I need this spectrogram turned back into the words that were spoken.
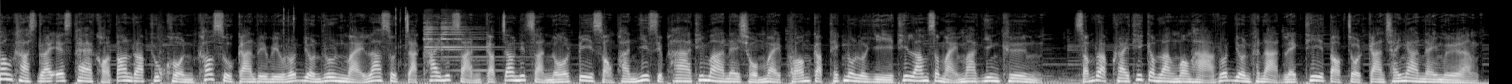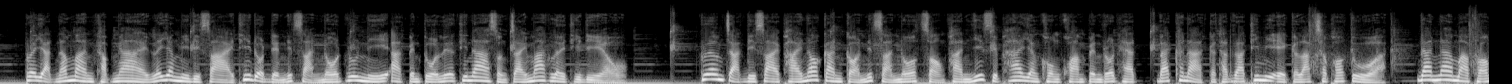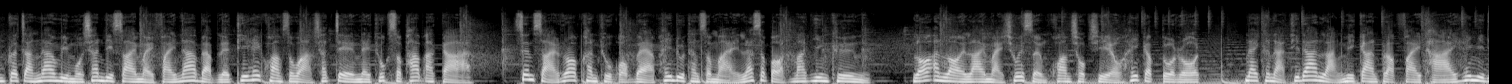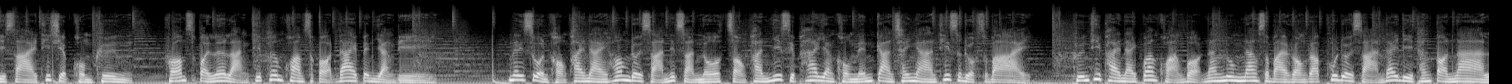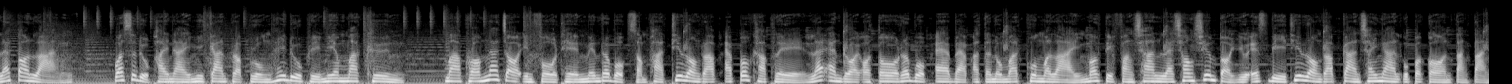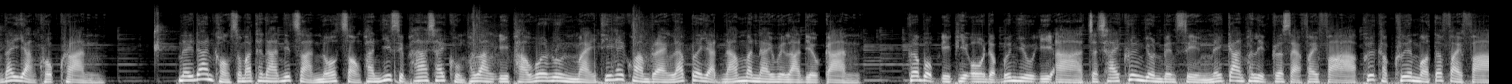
ช่อง Cars Drive S Pair ขอต้อนรับทุกคนเข้าสู่การรีวิวรถยนต์รุ่นใหม่ล่าสุดจากค่ายนิสสันกับเจ้านิสสันโน e ปี 2025 ที่มาในโฉมใหม่พร้อมกับเทคโนโลยีที่ล้ำสมัยมากยิ่งขึ้น สำหรับใครที่กำลังมองหารถยนต์ขนาดเล็กที่ตอบโจทย์การใช้งานในเมือง ประหยัดน้ำมันขับง่ายและยังมีดีไซน์ที่โดดเด่นนิสสันโน e รุ่นนี้อาจเป็นตัวเลือกที่น่าสนใจมากเลยทีเดียว เริ่มจากดีไซน์ภายนอกกันก่อนนิสสันโน e 2025 ยังคงความเป็นรถแฮชแบ็คขนาดกระทัดรัดที่มีเอกลักษณ์เฉพาะตัว ด้านหน้ามาพร้อมกระจังหน้า V-Motion ดีไซน์ใหม่ไฟหน้าแบบเลดที่ให้ความสว่างชัดเจนในทุกสภาพอากาศ เส้นสายรอบคันถูกออกแบบให้ดูทันสมัยและสปอร์ตมากยิ่งขึ้น ล้ออัลลอยลายใหม่ช่วยเสริมความโฉบเฉี่ยวให้กับตัวรถ ในขณะที่ด้านหลังมีการปรับไฟท้ายให้มีดีไซน์ที่เฉียบคมขึ้น พร้อมสปอยเลอร์หลังที่เพิ่มความสปอร์ตได้เป็นอย่างดี ในส่วนของภายในห้องโดยสารนิสสันโน e 2025 ยังคงเน้นการใช้งานที่สะดวกสบาย พื้นที่ภายในกว้างขวางเบาะนั่งนุ่มนั่งสบายรองรับผู้โดยสารได้ดีทั้งตอนหน้าและตอนหลัง วัสดุภายในมีการปรับปรุงให้ดูพรีเมียมมากขึ้น มาพร้อมหน้าจอ Infotainment ระบบสัมผัสที่รองรับ Apple CarPlay และ Android Auto ระบบแอร์แบบอัตโนมัติพวงมาลัยมัลติฟังชัน และช่องเชื่อมต่อ USB ที่รองรับการใช้งานอุปกรณ์ต่าง ๆ ได้อย่างครบครัน ในด้านของสมรรถนะนิสสันโน e 2025 ใช้ขุมพลัง e-power รุ่นใหม่ที่ให้ความแรงและประหยัดน้ำมันในเวลาเดียวกัน ระบบ EPOWER จะใช้เครื่องยนต์เบนซินในการผลิตกระแสไฟฟ้าเพื่อขับเคลื่อนมอเตอร์ไฟฟ้า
